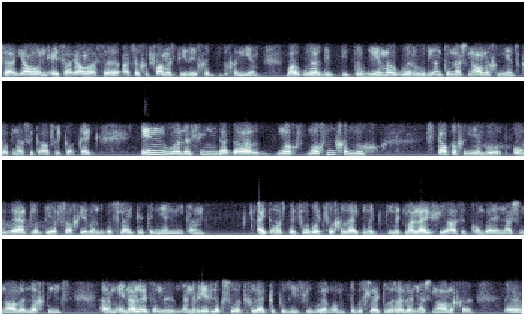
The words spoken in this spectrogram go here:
SAL en SAL as 'n as 'n gevalle studie ge, geneem, maar oor die die probleme oor hoe die internasionale gemeenskap na Suid-Afrika kyk en hoe hulle sien dat daar nog nog nie genoeg stappe geneem word om werklik deurslaggewende besluite te neem nie. Um, uit ons byvoorbeeld vergelyk met met Maleisië as dit kom by 'n nasionale lugdiens. Um, en hulle is in 'n redelik soortgelyke posisie oor om te besluit oor hulle nasionale uh,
